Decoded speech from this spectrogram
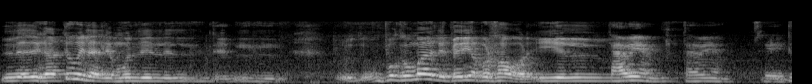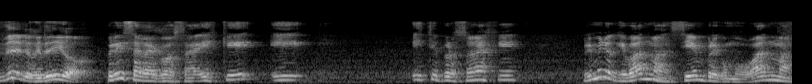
le, Gatúbela le, mu- le- le- le- un poco más le pedía por favor. Y el... Está bien, está bien. Sí. ¿Entendés lo que te digo? Pero esa es la cosa, es que eh, este personaje, primero que Batman siempre como Batman,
